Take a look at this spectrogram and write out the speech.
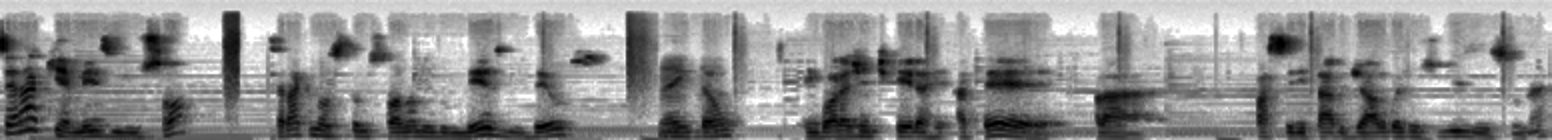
será que é mesmo um só? Será que nós estamos falando do mesmo Deus? Né? Então, embora a gente queira até para facilitar o diálogo, a gente diz isso, né?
